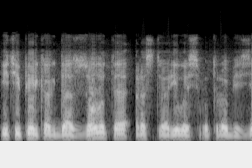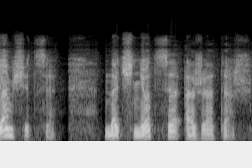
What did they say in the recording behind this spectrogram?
и теперь, когда золото растворилось в утробе зямщица, начнется ажиотаж.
